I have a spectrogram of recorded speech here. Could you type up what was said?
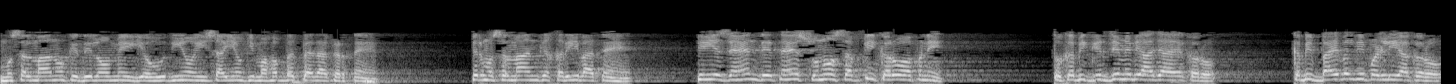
مسلمانوں کے دلوں میں یہودیوں، عیسائیوں کی محبت پیدا کرتے ہیں۔ پھر مسلمان کے قریب آتے ہیں، پھر یہ ذہن دیتے ہیں، سنو سب کی، کرو اپنی۔ تو کبھی گرجے میں بھی آ جایا کرو، کبھی بائبل بھی پڑھ لیا کرو،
